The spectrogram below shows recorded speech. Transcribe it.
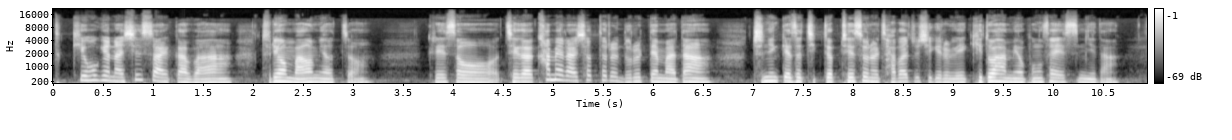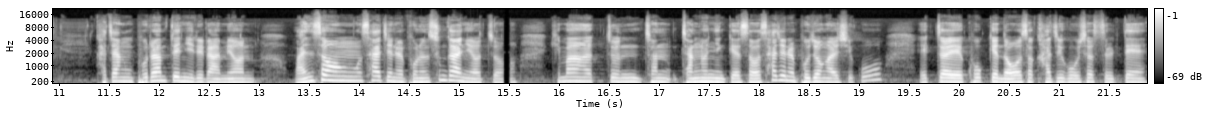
특히 혹여나 실수할까봐 두려운 마음이었죠. 그래서 제가 카메라 셔터를 누를 때마다 주님께서 직접 제 손을 잡아주시기를 위해 기도하며 봉사했습니다. 가장 보람된 일이라면 완성 사진을 보는 순간이었죠. 김학준 전 장로님께서 사진을 보정하시고 액자에 곱게 넣어서 가지고 오셨을 때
